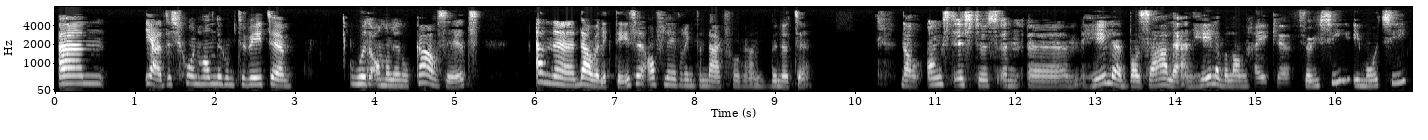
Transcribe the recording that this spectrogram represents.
En ja, het is gewoon handig om te weten hoe het allemaal in elkaar zit. En uh, daar wil ik deze aflevering vandaag voor gaan benutten. Nou, angst is dus een um, hele basale en hele belangrijke functie, emotie.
